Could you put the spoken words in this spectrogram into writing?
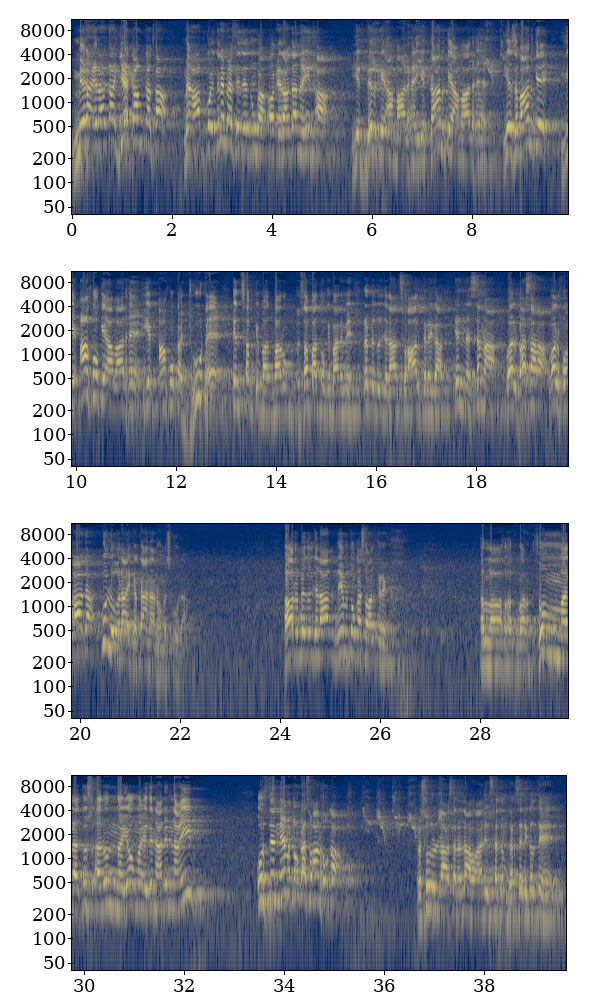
میرا ارادہ یہ کام کا تھا، میں آپ کو اتنے پیسے دے دوں گا اور ارادہ نہیں تھا۔ یہ دل کے اعمال ہیں، یہ کان کے اعمال ہیں، یہ زبان کے، یہ آنکھوں کے اعمال ہیں۔ یہ آنکھوں کا جھوٹ ہے۔ ان سب کے باروں سب باتوں کے بارے میں رب الجلال سوال کرے گا۔ ان سما والبصر والفؤاد کل اولئک کا کانان ہو مسکولہ اور رب الجلال نعمتوں کا سوال کرے گا۔ اللہ اکبر، ثم لتسألن يومئذ عن النعیم۔ اس دن نعمتوں کا سوال ہوگا۔ رسول اللہ صلی اللہ علیہ وسلم گھر سے نکلتے ہیں۔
